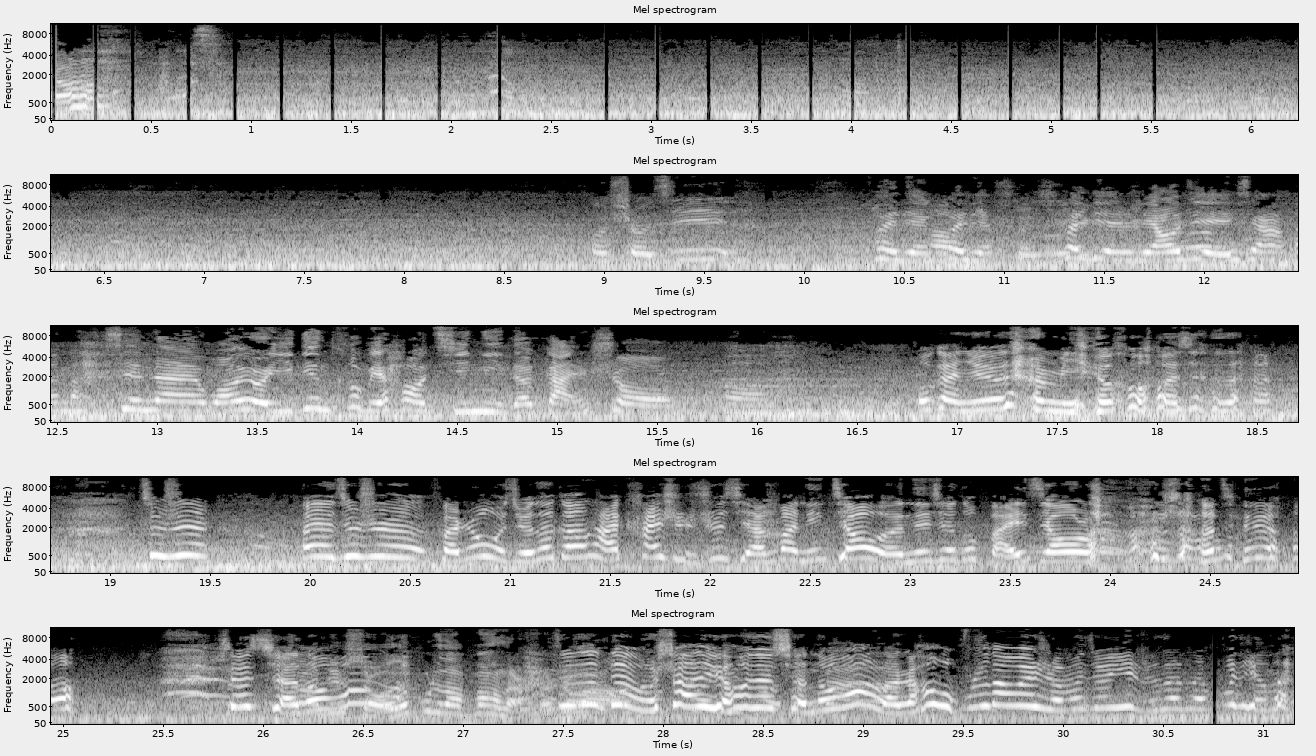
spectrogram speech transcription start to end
手机，快点快点，快点了解一下。现在网友一定特别好奇你的感受。啊，我感觉有点迷惑，现在，就是，哎呀，就是，反正我觉得刚才开始之前吧，您教我的那些都白教了，上去以后就全都忘了。手都不知道放哪儿了。对对对，我上去以后就全都忘了，然后我不知道为什么就一直在那不停的、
